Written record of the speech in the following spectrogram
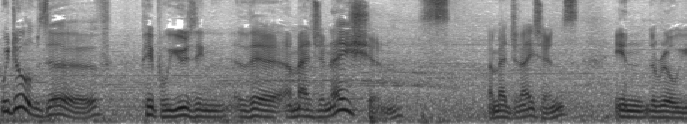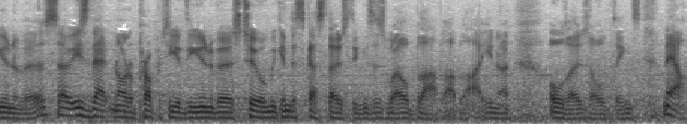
we do observe people using their imaginations, imaginations in the real universe. So is that not a property of the universe too? And we can discuss those things as well. Blah blah blah. You know, all those old things. Now,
